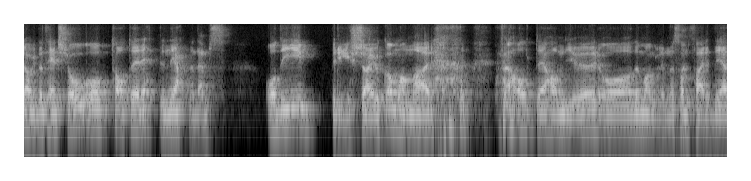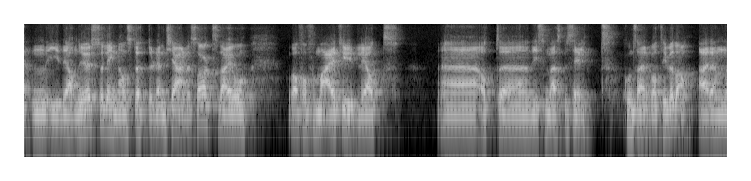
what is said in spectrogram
lagde et helt show og talte rett inn i hjertene deres. Og de bryr seg jo ikke om han har med alt det han gjør og den manglende sannferdigheten i det han gjør, så lenge han støtter dem kjernesak. Så det er jo i hvert fall for meg tydelig at, at de som er spesielt konservative, da, er en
